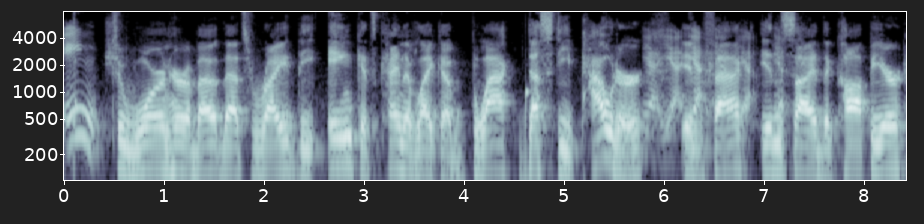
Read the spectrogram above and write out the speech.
ink. to warn her about. That's right. The ink, it's kind of like a black, dusty powder, Yeah, yeah, in yeah, fact, yeah, yeah. inside the copier.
